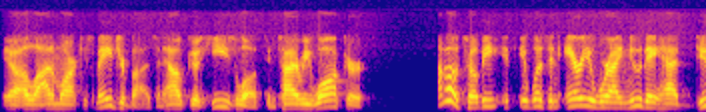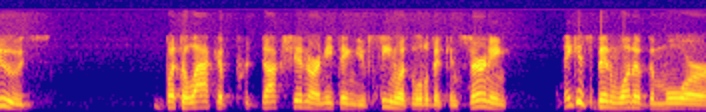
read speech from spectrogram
you know, a lot of Marcus Major buzz and how good he's looked and Tawee Walker. I don't know, Toby. It, it was an area where I knew they had dudes, but the lack of production or anything you've seen was a little bit concerning. I think it's been one of the more,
